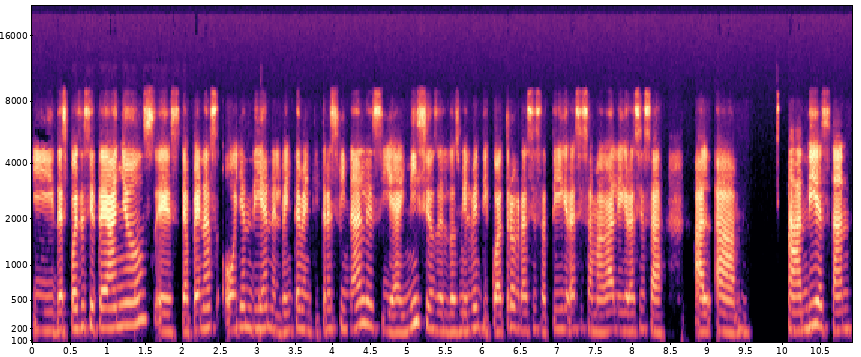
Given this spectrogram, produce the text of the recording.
y después de siete años, este, apenas hoy en día en el 2023 finales y a inicios del 2024, gracias a ti, gracias a Magali, gracias a, a, a Andy están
